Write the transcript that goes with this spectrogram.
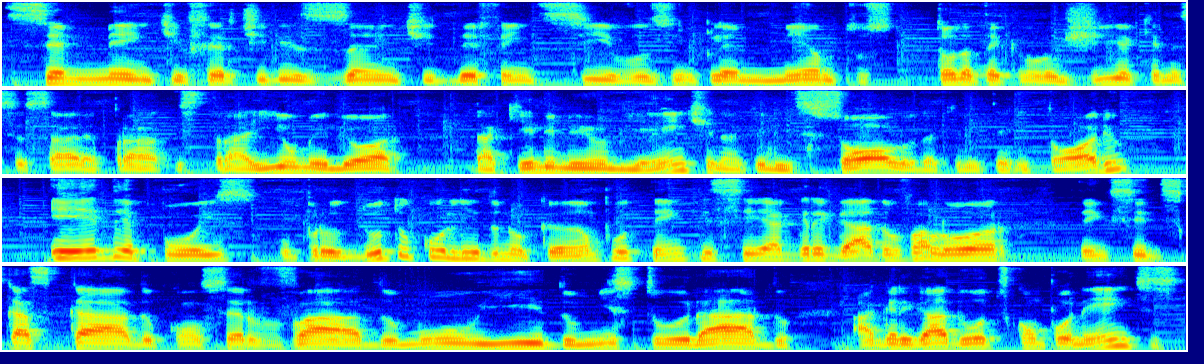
semente, fertilizante, defensivos, implementos, toda a tecnologia que é necessária para extrair o melhor daquele meio ambiente, naquele solo, daquele território, e depois o produto colhido no campo tem que ser agregado valor, tem que ser descascado, conservado, moído, misturado, agregado outros componentes,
